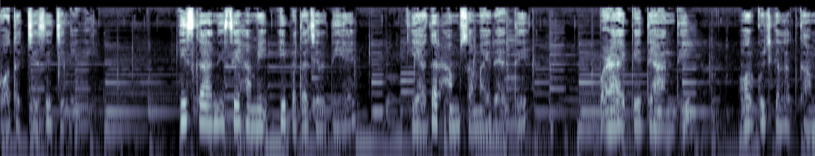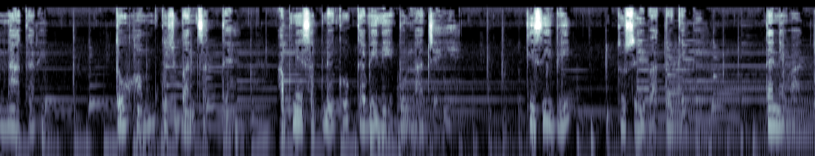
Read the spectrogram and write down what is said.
बहुत अच्छे से चलेगी। इस कहानी से हमें ये पता चलती है कि अगर हम समय रहते, पढ़ाई पे ध्यान दें और कुछ गलत काम ना करें तो हम कुछ बन सकते हैं। अपने सपने को कभी नहीं भूलना चाहिए। किसी भी दूसरी बातों के लिए। धन्यवाद।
